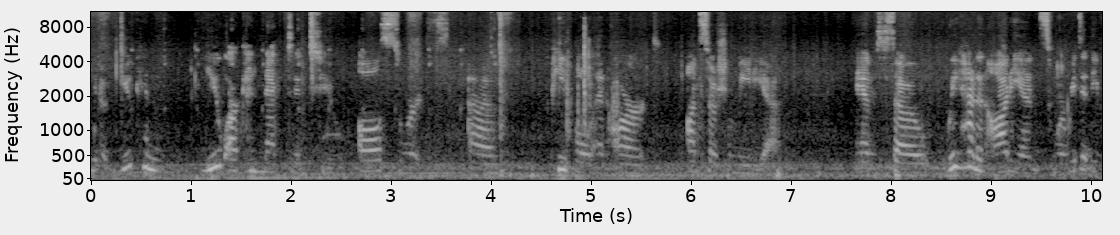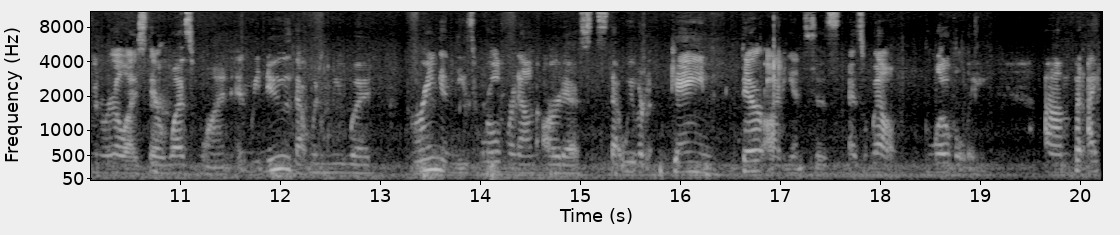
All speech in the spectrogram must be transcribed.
you know, you can you are connected to all sorts of people and art on social media. And so we had an audience where we didn't even realize there was one. And we knew that when we would bring in these world renowned artists, that we would gain their audiences as well globally. Um, but I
